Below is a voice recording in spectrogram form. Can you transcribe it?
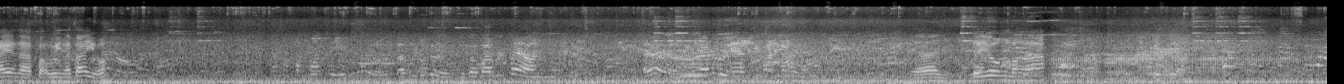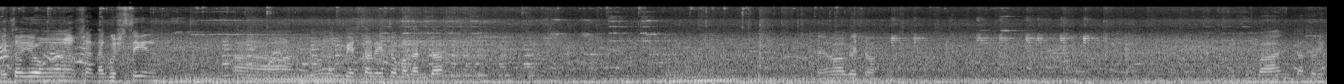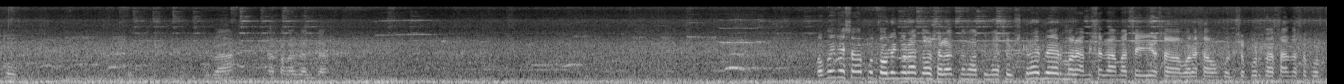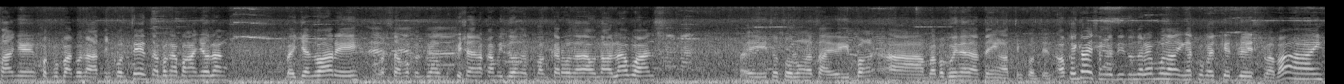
Ngayon na pauwi na tayo. Yan. Ito yung mga. Ito yung San Agustin. Ah, yung piyesta rito maganda. Ayan mga guys oh. Kumbahan Katoliko. Diba? Napakaganda. Okay guys, ah, putulin ko na to sa lahat ng ating mga subscriber. Maraming salamat sa inyo sa wala sa akong pagsuporta. Sana suportahan nyo yung pagbabago ng ating content. Abang-abangan nyo lang by January basta magkagumagpisa na kami doon at magkaroon na ng allowance ay tutulong na tayo. Ibang uh, babaguhin na natin yung ating content. Okay guys hanggang dito na lang muna. Ingat po kayo God bless. Bye bye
